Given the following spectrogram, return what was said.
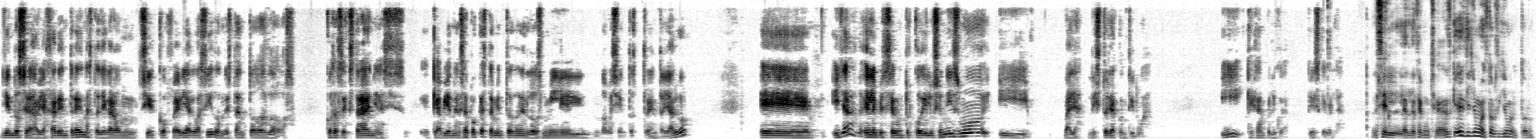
yéndose a viajar en tren hasta llegar a un circo feria, algo así, donde están todas las cosas extrañas que había en esa época, también todo en los 1930 y algo. Eh, y ya, él empieza a hacer un truco de ilusionismo y vaya, la historia continúa. Y qué gran película, tienes que verla. Sí, le, tengo muchas ganas. Es que es Guillermo del Toro, es Guillermo Toro.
